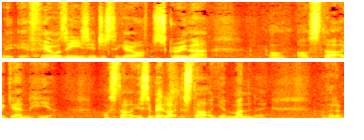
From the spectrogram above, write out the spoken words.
it feels easier just to go, oh, screw that. I'll, I'll start again here. I'll start. It's a bit like the start again Monday. I've had a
